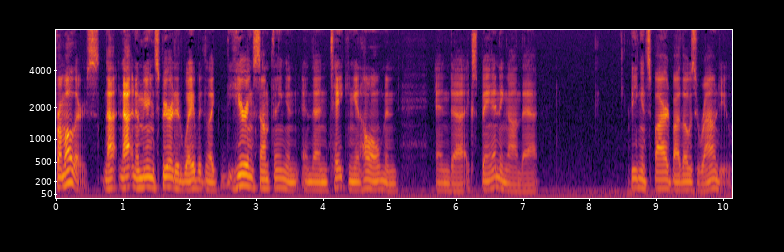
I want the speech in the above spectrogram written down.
from others. Not not in a mean spirited way, but like hearing something and, and then taking it home and and uh, expanding on that. Being inspired by those around you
